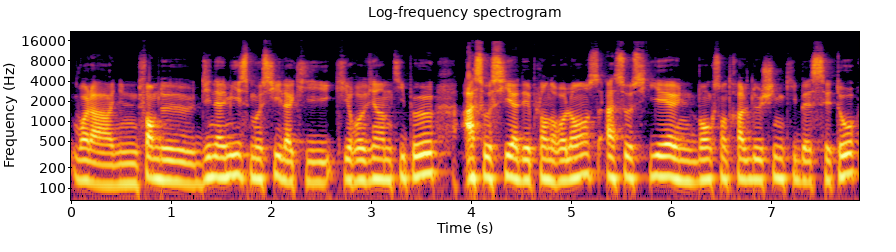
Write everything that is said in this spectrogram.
voilà, une forme de dynamisme aussi là qui, qui, revient un petit peu, associé à des plans de relance, associé à une banque centrale de Chine qui baisse ses taux.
